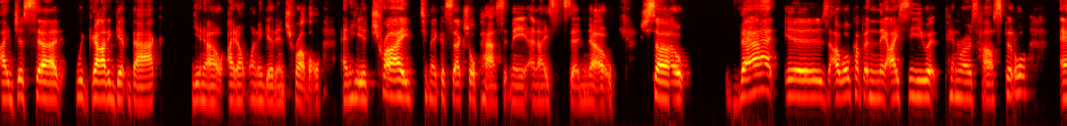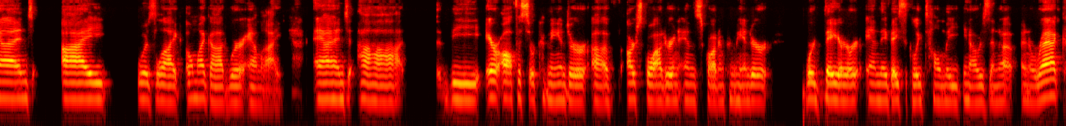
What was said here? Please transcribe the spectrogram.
i just said we got to get back you know, I don't want to get in trouble. And he had tried to make a sexual pass at me, and I said no. So that is, I woke up in the ICU at Penrose Hospital, and I was like, oh my God, where am I? And uh, the air officer commander of our squadron and the squadron commander were there and they basically told me you know i was in a in a wreck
